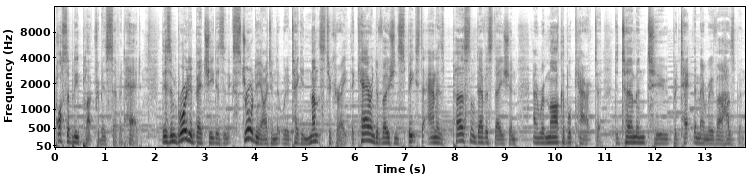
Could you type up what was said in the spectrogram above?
possibly plucked from his severed head. This embroidered bedsheet is an extraordinary item that would have taken months to create. The care and devotion speaks to Anna's personal devastation and remarkable character, determined to protect the memory of her husband.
